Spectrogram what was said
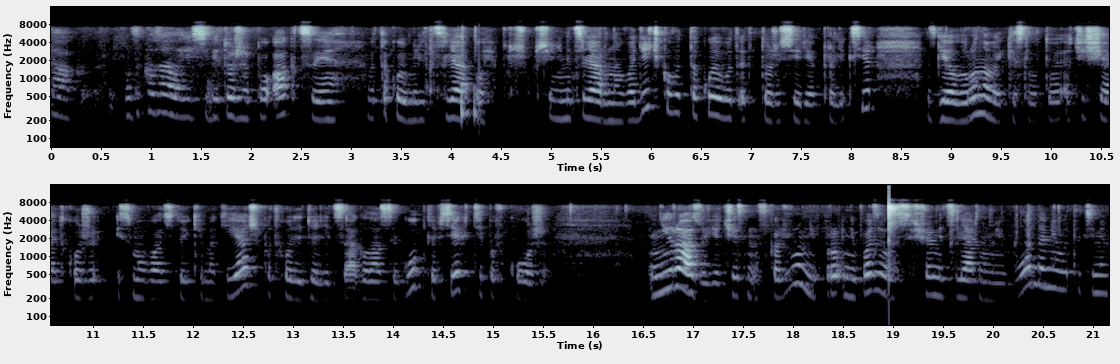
Так, заказала я себе тоже по акции вот такую мицелляр... Ой, прошу прощения, мицеллярную водичку. Вот такой вот, это тоже серия Проликсир с гиалуроновой кислотой. Очищает кожу и смывает стойкий макияж. Подходит для лица, глаз и губ, для всех типов кожи. Ни разу, я честно скажу, не, про, не пользовалась еще мицеллярными водами вот этими.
